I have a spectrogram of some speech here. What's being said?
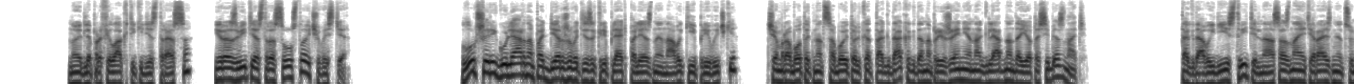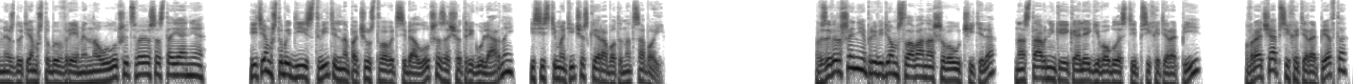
но и для профилактики дистресса и развития стрессоустойчивости. Лучше регулярно поддерживать и закреплять полезные навыки и привычки, чем работать над собой только тогда, когда напряжение наглядно дает о себе знать. Тогда вы действительно осознаете разницу между тем, чтобы временно улучшить свое состояние, и тем, чтобы действительно почувствовать себя лучше за счет регулярной и систематической работы над собой. В завершение приведем слова нашего учителя, наставника и коллеги в области психотерапии, врача-психотерапевта,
